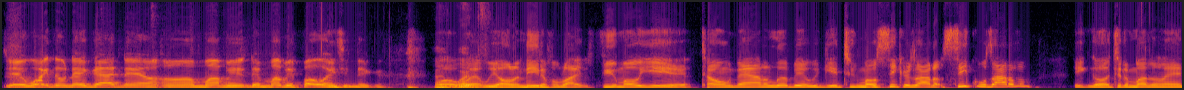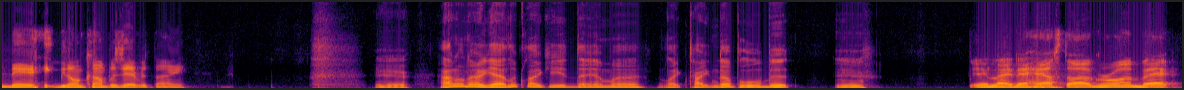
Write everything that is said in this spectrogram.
Yeah, waiting on that goddamn um mummy, that mummy four ain't you nigga. Well, What? we only need him for like a few more years. Tone down a little bit. We get two more sequels out of sequels out of him. He can go to the motherland. Then he be done accomplish everything. yeah. I don't know. Yeah, it looked like he damn uh like tightened up a little bit. Yeah. And like that hair started growing back.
